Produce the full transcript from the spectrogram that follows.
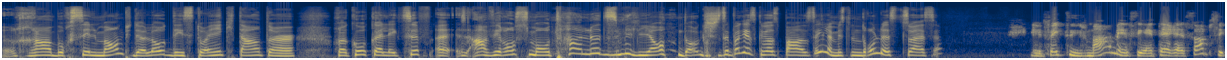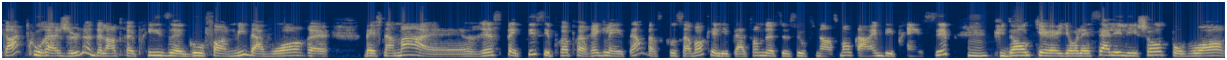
rembourser le monde, puis de l'autre, des citoyens qui tentent un recours collectif euh, environ ce montant-là, 10 millions. Donc, je sais pas qu'est-ce qui va se passer, là, mais c'est une drôle de situation. Effectivement, mais c'est intéressant, puis c'est quand même courageux là, de l'entreprise euh, GoFundMe d'avoir euh, ben, finalement euh, respecté ses propres règles internes, parce qu'il faut savoir que les plateformes de sociofinancement ont quand même des principes. Mm. Puis donc, euh, ils ont laissé aller les choses pour voir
